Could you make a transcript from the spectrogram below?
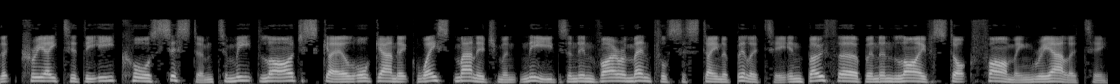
that created the eCORS system to meet large-scale organic waste management needs and environmental sustainability in both urban and livestock farming reality.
